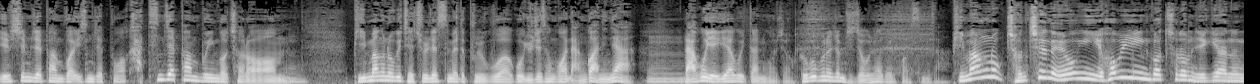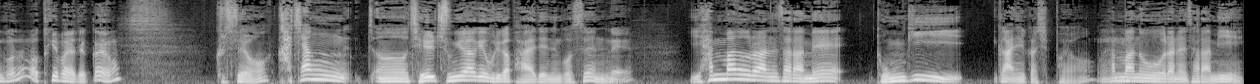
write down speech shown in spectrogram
1심 재판부와 2심 재판부가 같은 재판부인 것처럼 음. 비망록이 제출됐음에도 불구하고 유죄 선고가 난 거 아니냐라고 음. 얘기하고 있다는 거죠. 그 부분은 좀 지적을 해야 될 것 같습니다. 비망록 전체 내용이 허위인 것처럼 얘기하는 거는 어떻게 봐야 될까요? 글쎄요. 가장 어 제일 중요하게 우리가 봐야 되는 것은 네. 이 한만호라는 사람의 동기가 아닐까 싶어요. 음. 한만호라는 사람이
